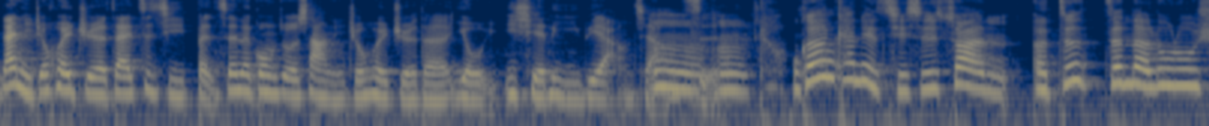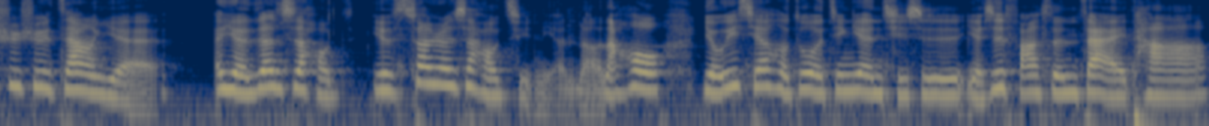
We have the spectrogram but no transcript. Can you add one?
那你就会觉得在自己本身的工作上，你就会觉得有一些力量这样子。嗯，我刚刚看你其实算呃，真真的陆陆续续这样也也认识好，也算认识好几年了。然后有一些合作的经验，其实也是发生在他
